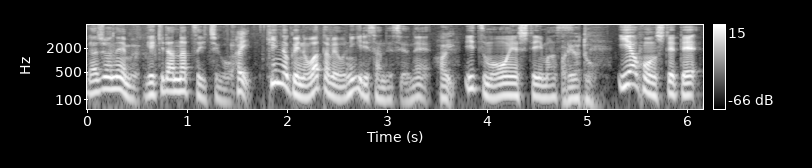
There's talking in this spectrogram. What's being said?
ラジオネーム劇団ナッツ1号、はい。金の国の渡部おにぎりさんですよね、はい。つも応援しています。ありがとう。イヤホンしてて、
